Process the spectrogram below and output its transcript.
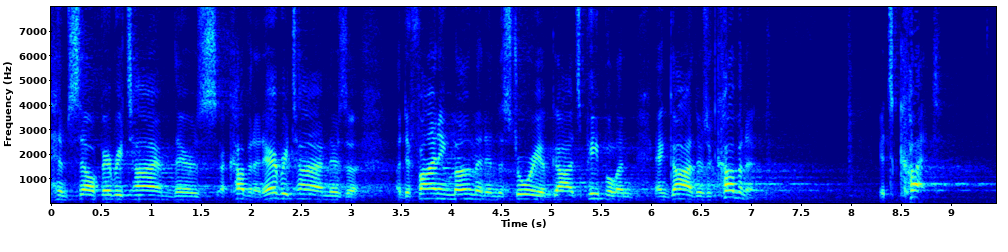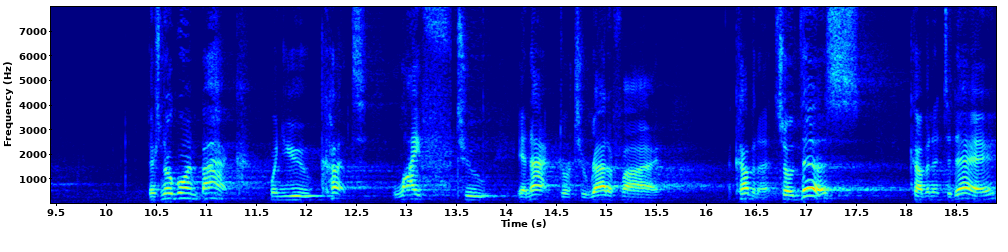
Himself every time there's a covenant, every time there's a, a defining moment in the story of God's people and, and God, there's a covenant. It's cut, there's no going back when you cut life to enact or to ratify a covenant. So, this covenant today,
